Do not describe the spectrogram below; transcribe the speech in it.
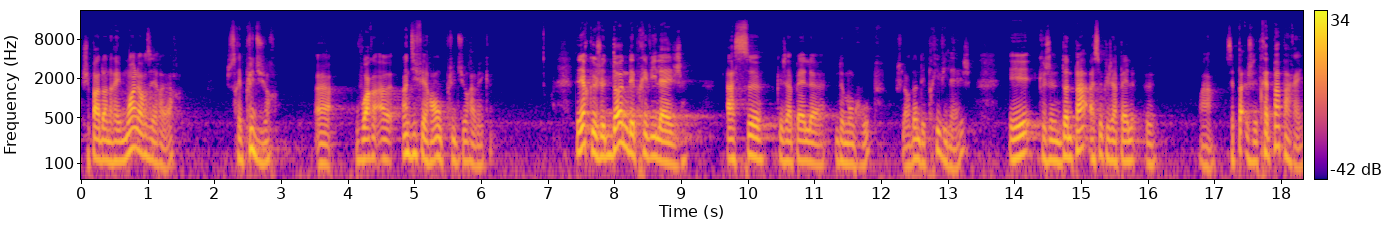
Je pardonnerai moins leurs erreurs. Je serai plus dur. Euh, voire euh, indifférent ou plus dur avec eux. C'est-à-dire que je donne des privilèges à ceux que j'appelle euh, de mon groupe, je leur donne des privilèges, et que je ne donne pas à ceux que j'appelle eux. Voilà. Je ne les traite pas pareil.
